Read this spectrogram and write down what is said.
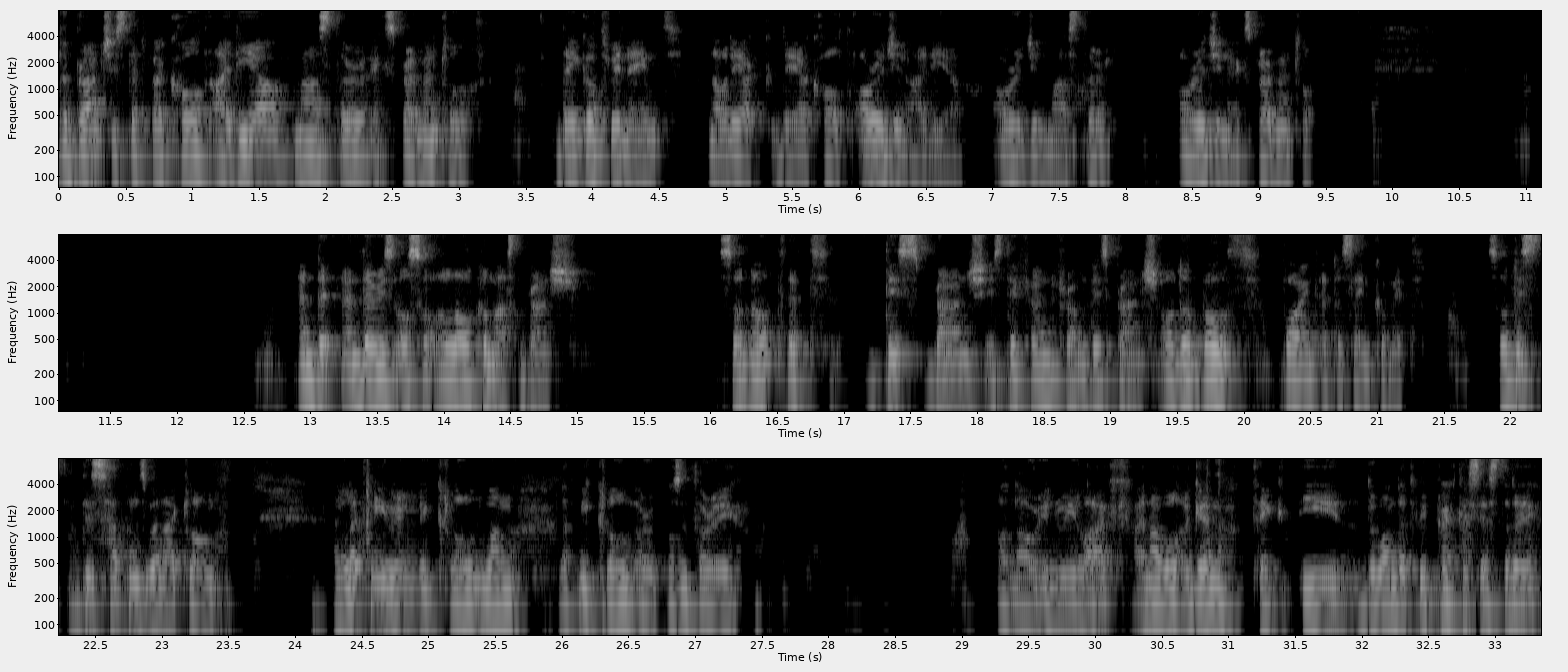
the branches that were called idea, master, experimental, they got renamed now they are, they are called origin idea, origin master, origin experimental. And, and there is also a local master branch. So note that this branch is different from this branch, although both point at the same commit. So this, this happens when I clone. And let me really clone one, let me clone a repository on our in real life. And I will again take the, the one that we practiced yesterday,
